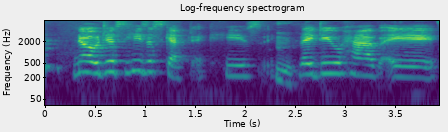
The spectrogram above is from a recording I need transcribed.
no, just he's a skeptic. He's Hmm. they do have a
